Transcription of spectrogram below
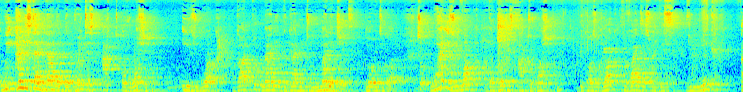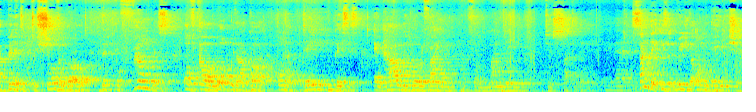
we understand now that the greatest act of worship is work. God put man in the garden to manage it. Glory to God. So, why is work the greatest act of worship? Because work provides us with this unique ability to show the world the profoundness of our walk with our God on a daily basis and how we glorify Him from Monday to Saturday. Sunday isn't really the only day we should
